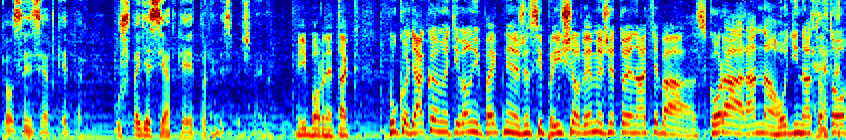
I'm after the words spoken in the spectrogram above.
80 tak už v 50 je to nebezpečné. No. Výborne, tak Kuko, ďakujeme ti veľmi pekne, že si prišiel. Vieme, že to je na teba skorá ranná hodina toto,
